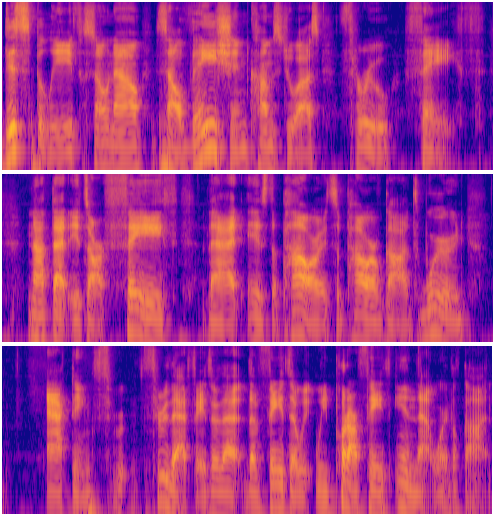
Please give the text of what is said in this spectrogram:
disbelief, so now salvation comes to us through faith. Not that it's our faith that is the power. It's the power of God's word acting through, through that faith, or that the faith that we, we put our faith in that word of God.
